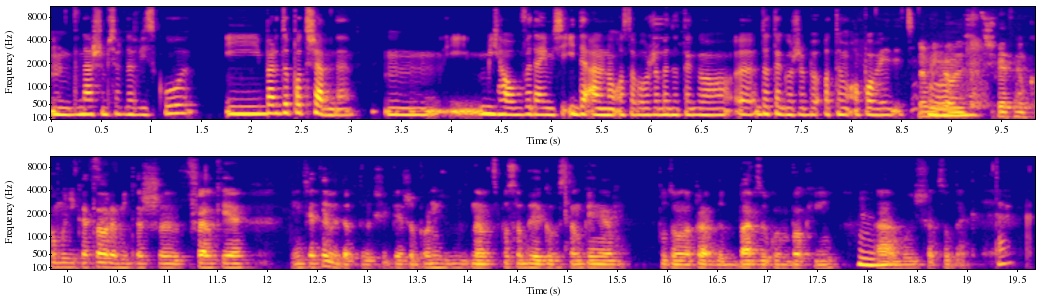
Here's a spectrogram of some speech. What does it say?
w naszym środowisku i bardzo potrzebny. Mm, I Michał wydaje mi się idealną osobą, żeby do tego, e, do tego żeby o tym opowiedzieć. No, Michał jest świetnym komunikatorem i też e, wszelkie inicjatywy, do których się bierze, bądź nawet sposoby jego wystąpienia budzą naprawdę bardzo głęboki a, mój szacunek. Tak.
